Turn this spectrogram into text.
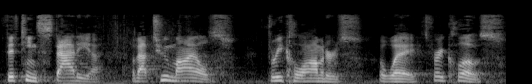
15 stadia, about two miles, three kilometers away. It's very close.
